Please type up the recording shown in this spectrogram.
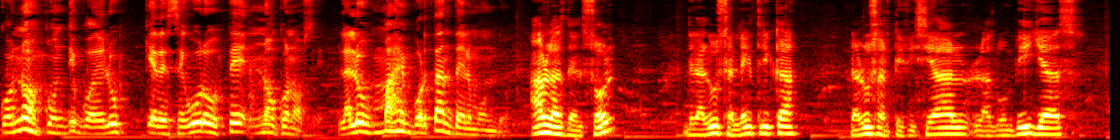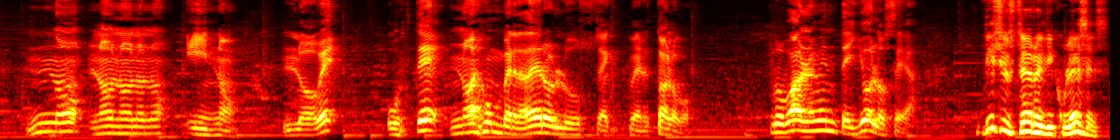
Conozco un tipo de luz que de seguro usted no conoce. La luz más importante del mundo. ¿Hablas del sol? ¿De la luz eléctrica? ¿La luz artificial? ¿Las bombillas? No, no, no, no, no. Y no. ¿Lo ve? Usted no es un verdadero luz expertólogo. Probablemente yo lo sea. Dice usted ridiculeces.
